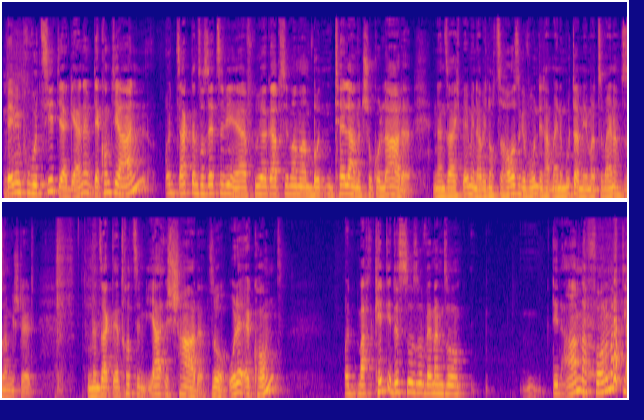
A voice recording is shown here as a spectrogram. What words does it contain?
Benjamin provoziert ja gerne. Der kommt hier an und sagt dann so Sätze wie, ja, früher gab es immer mal einen bunten Teller mit Schokolade. Und dann sage ich, Benjamin, da habe ich noch zu Hause gewohnt, den hat meine Mutter mir mal zu Weihnachten zusammengestellt. Und dann sagt er trotzdem, ja, ist schade. So, oder er kommt und macht, kennt ihr das so, so, wenn man so den Arm nach vorne macht, die,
